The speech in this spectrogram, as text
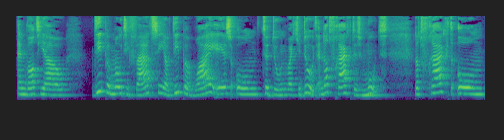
En wat jouw diepe motivatie, jouw diepe why is om te doen wat je doet. En dat vraagt dus moed. Dat vraagt om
